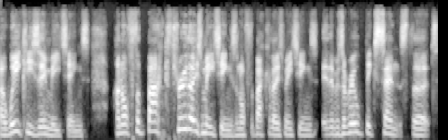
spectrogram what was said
uh, weekly Zoom meetings. And off the back, through those meetings and off the back of those meetings, there was a real big sense that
